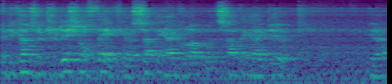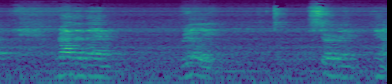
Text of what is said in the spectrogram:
It becomes a traditional faith, you know, something I grew up with, something I do, you know, rather than really serving Him.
